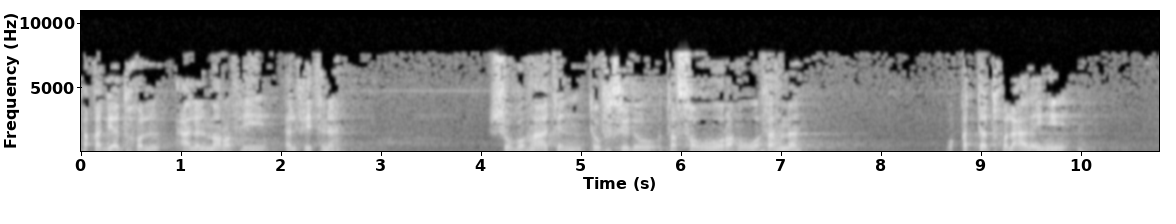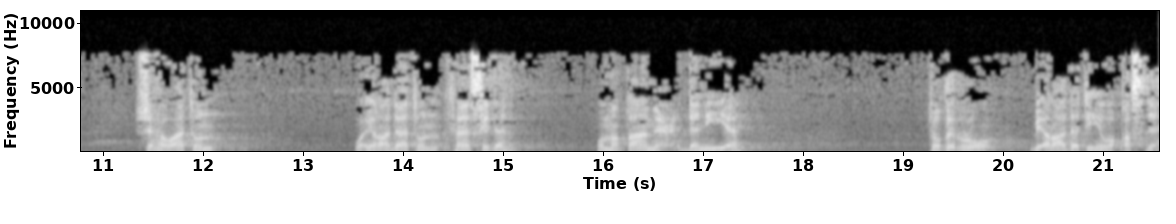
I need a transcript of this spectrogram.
فقد يدخل على المرء في الفتنة شبهات تفسد تصوره وفهمه وقد تدخل عليه شهوات وإرادات فاسدة ومطامع دنية تضر بإرادته وقصده.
